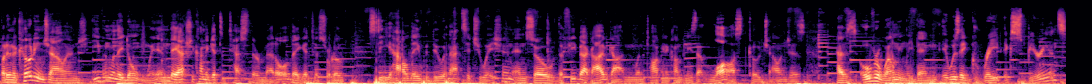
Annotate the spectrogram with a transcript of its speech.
But in a coding challenge, even when they don't win, they actually kind of get to test their mettle. They get to sort of see how they would do in that situation. And so the feedback I've gotten when talking to companies that lost code challenges has overwhelmingly been it was a great experience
